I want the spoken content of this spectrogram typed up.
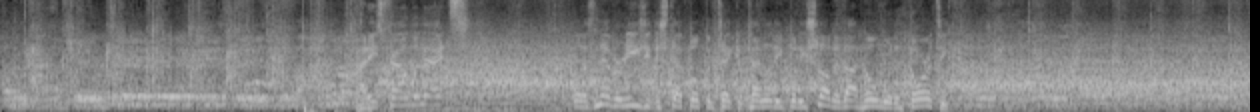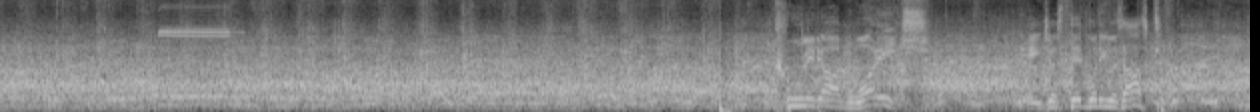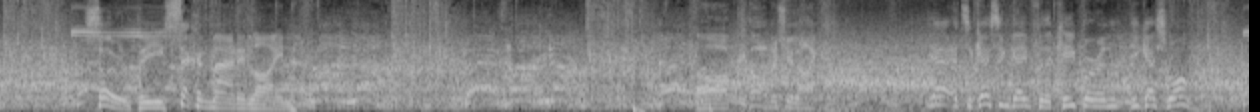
And he's found the net. Well, it's never easy to step up and take a penalty, but he slotted that home with authority. Coolly done, one each. He just did what he was asked. So, the second man in line. Oh, calm as you like. Yeah, it's a guessing game for the keeper, and he guessed wrong.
